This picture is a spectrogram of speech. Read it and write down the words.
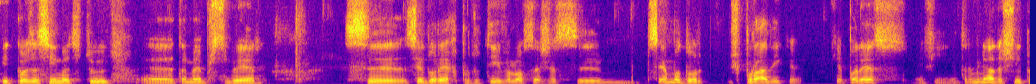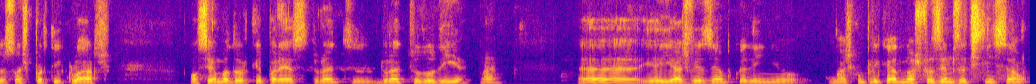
e depois, acima de tudo, uh, também perceber se, se, a dor é reprodutível, ou seja, se, se, é uma dor esporádica, que aparece, enfim, em determinadas situações particulares, ou se é uma dor que aparece durante, durante todo o dia. É? Uh, e aí, às vezes, é um bocadinho mais complicado nós fazermos a distinção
